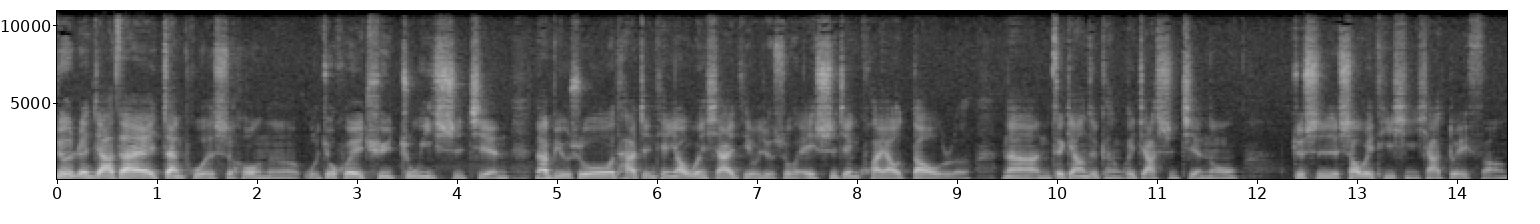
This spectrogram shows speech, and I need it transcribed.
就是人家在占卜的时候呢，我就会去注意时间。那比如说他今天要问下一题，我就说，哎，时间快要到了，那你这个样子可能会加时间哦，就是稍微提醒一下对方。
